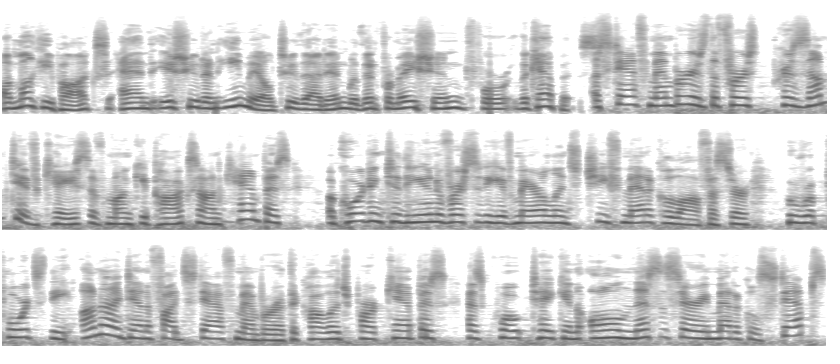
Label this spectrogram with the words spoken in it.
of monkeypox and issued an email to that end with information for the campus. A staff member is the first presumptive case of monkeypox on campus, according to the University of Maryland's chief medical officer, who reports the unidentified staff member at the College Park campus has, quote, taken all necessary medical steps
